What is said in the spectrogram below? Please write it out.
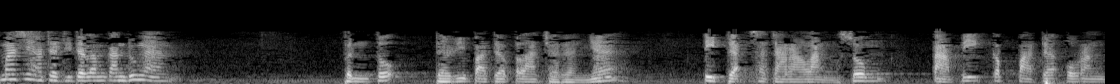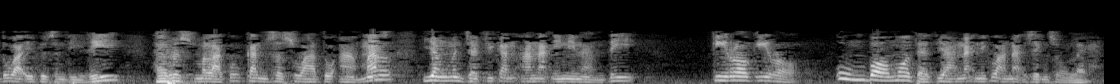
masih ada di dalam kandungan, bentuk daripada pelajarannya tidak secara langsung tapi kepada orang tua itu sendiri harus melakukan sesuatu amal yang menjadikan anak ini nanti kira-kira umpama dadi anak niku anak sing soleh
